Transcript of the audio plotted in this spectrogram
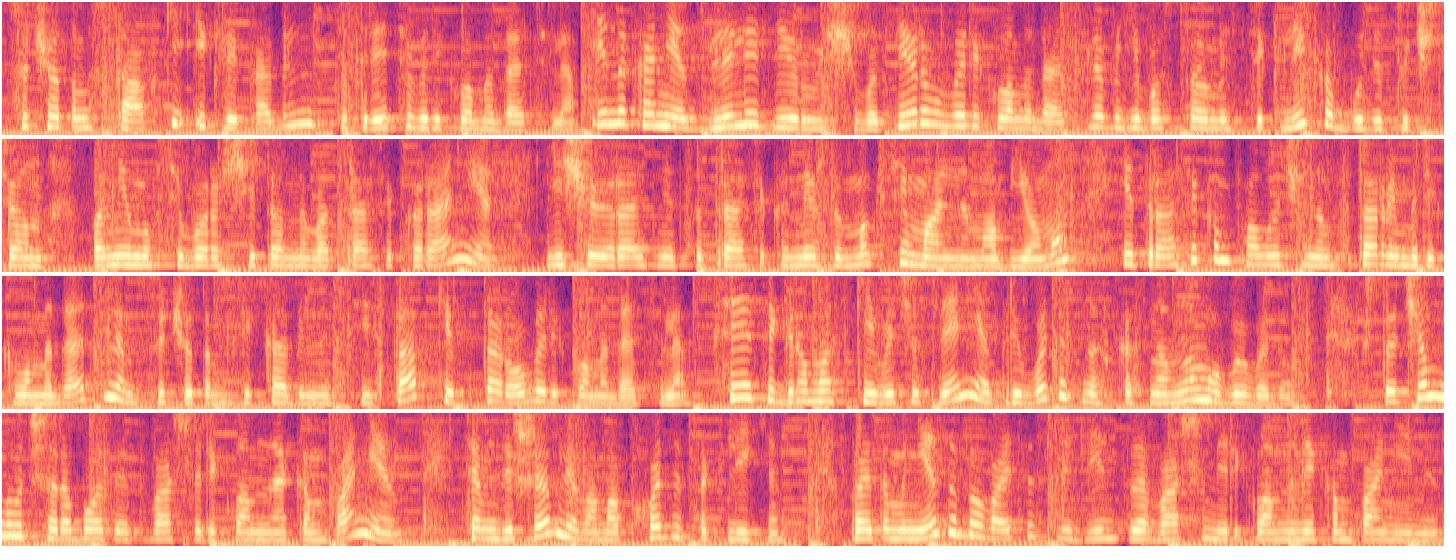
с учетом ставки и кликабельности кабельности третьего рекламодателя. И, наконец, для лидирующего первого рекламодателя в его стоимости клика будет учтен, помимо всего рассчитанного трафика ранее, еще и разница трафика между максимальным объемом и трафиком, полученным вторым рекламодателем с учетом кликабельности и ставки второго рекламодателя. Все эти громоздкие вычисления приводят нас к основному выводу, что чем лучше работает ваша рекламная кампания, тем дешевле вам обходятся клики. Поэтому не забывайте следить за вашими рекламными кампаниями.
